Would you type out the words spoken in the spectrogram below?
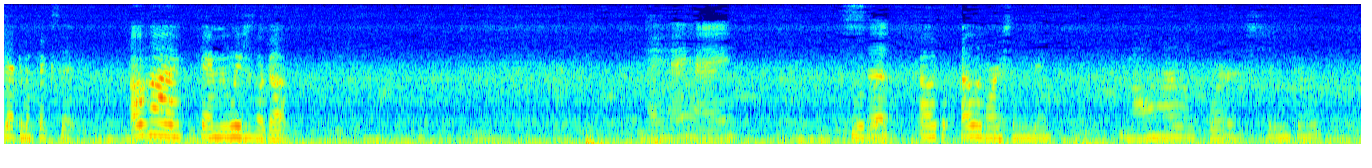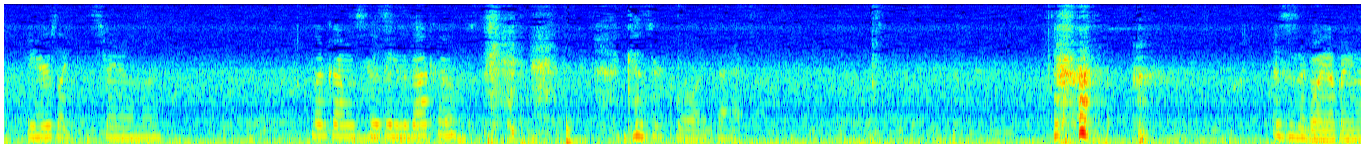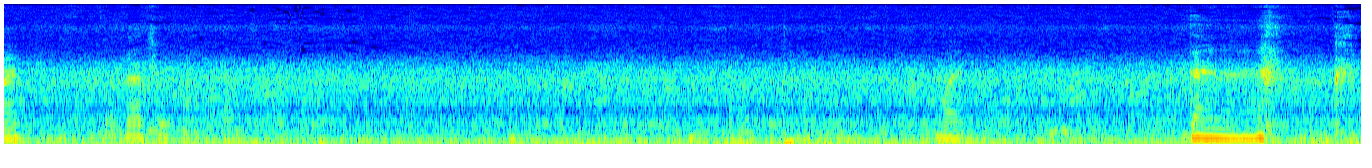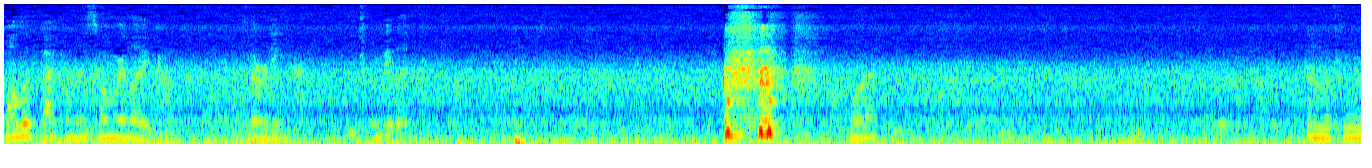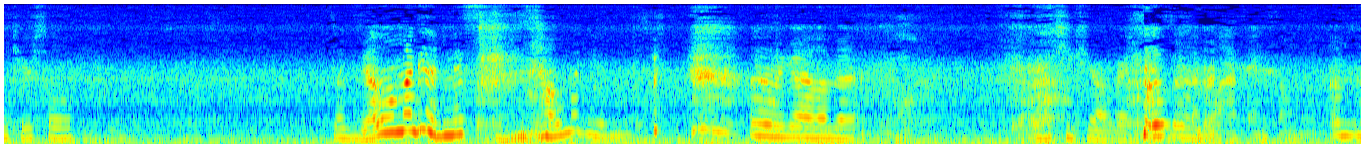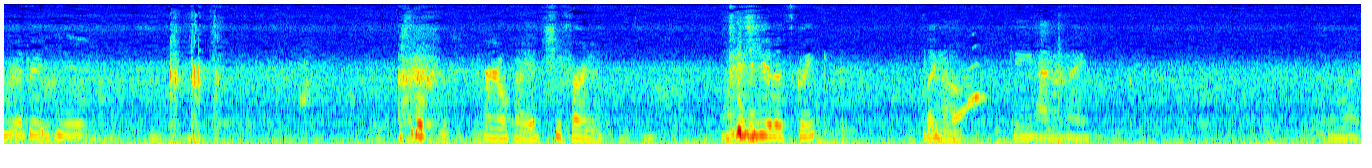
You're not gonna fix it. Oh hi. Okay, maybe we just look up. Hey, hey, hey. Sit. I look I look worse than you do. No, I look worse. Than you do. Your hair's like straighter than mine. My grandma's sleeping in the background. Because you're cool like that. this isn't going up anyway. So it's What? Dun. We'll look back on this when we're like 30. And be like, what? I'm looking into your soul. Like, oh my goodness. Oh my goodness. oh my god, I love that. Cheeks are already. I'm red. laughing so much. I'm red right here. Turtle face. she farted. Oh. Did you hear that squeak? Like, no. Can you hand me my What?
